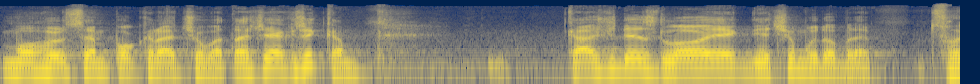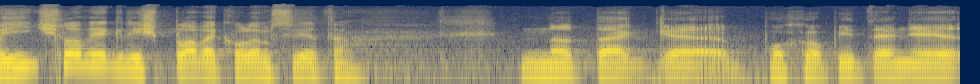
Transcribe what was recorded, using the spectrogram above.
mohl jsem pokračovat. Takže jak říkám, každé zlo je k něčemu dobré. Co jí člověk, když plave kolem světa? No tak eh, pochopitelně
